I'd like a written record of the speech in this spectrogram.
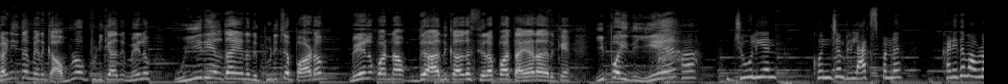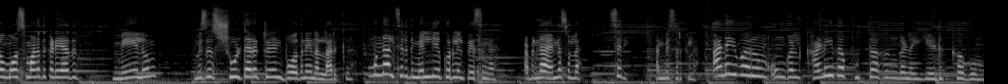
கணிதம் எனக்கு அவ்வளவு பிடிக்காது. மேலும் உயிரியல் தான் எனது பிடிச்ச பாடம். மேலும் நான் அதுக்காக சிறப்பா தயாரா இருக்கேன். இப்போ இது ஏன்? ஜூலியன் கொஞ்சம் ரிலாக்ஸ் பண்ணு. கணிதம் அவ்வளவு மோசமானது கிடையாது. மேலும் மிஸ்ஸஸ் ஷூல் டைரக்டரின் போதனை நல்லா இருக்கு முன்னால் சிறிது மெல்லிய குரலில் பேசுங்க. அப்படின்னா என்ன சொல்ல? சரி அன்பே சர்க்கிள் அனைவரும் உங்கள் கணித புத்தகங்களை எடுக்கவும்.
